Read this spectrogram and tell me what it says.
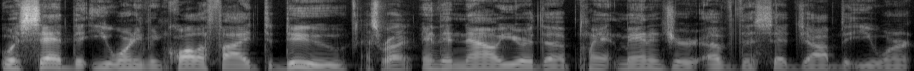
was said that you weren't even qualified to do, that's right. and then now you're the plant manager of the said job that you weren't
